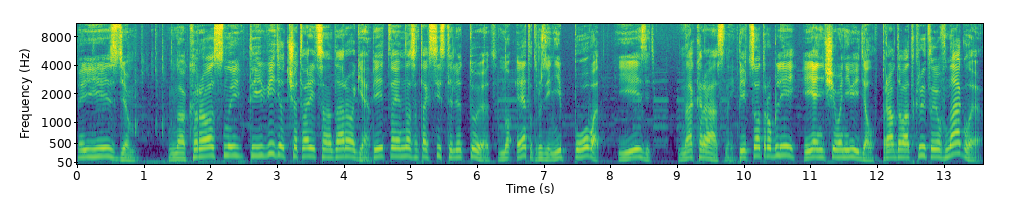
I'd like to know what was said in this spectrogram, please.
ездим? На красный. Ты видел, что творится на дороге? Перед твоим носом таксисты летуют. Но это, друзья, не повод ездить на красный. 500 рублей, и я ничего не видел. Правда, в открытую, в наглую.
